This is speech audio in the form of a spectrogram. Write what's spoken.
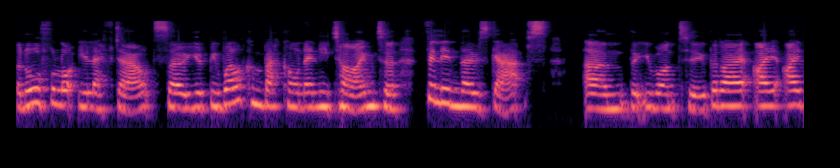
an awful lot you left out, so you'd be welcome back on any time to fill in those gaps um, that you want to. But I, I, I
